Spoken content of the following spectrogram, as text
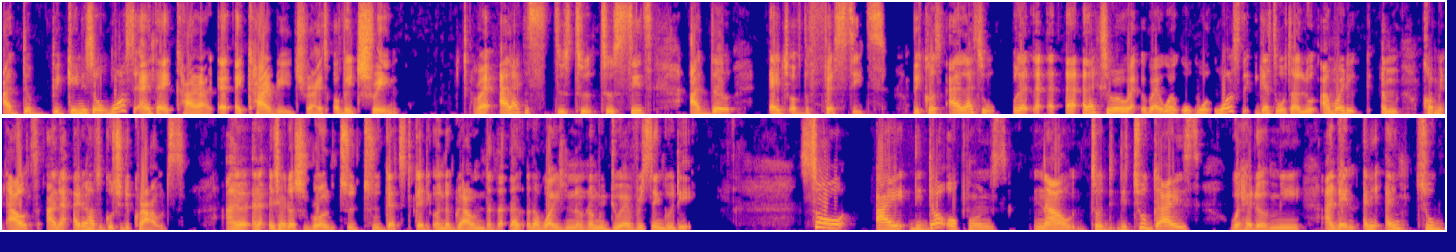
at the beginning. So once I enter a car, a, a carriage, right, of a train, right, I like to, to to to sit at the edge of the first seat because I like to like I, like to once it gets to Waterloo, I'm already um coming out and I, I don't have to go through the crowds. And, and I just run to to get to get it on the ground. That, that, otherwise, you know, let me do every single day. So I the door opens now. So the two guys were ahead of me, and then any and two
